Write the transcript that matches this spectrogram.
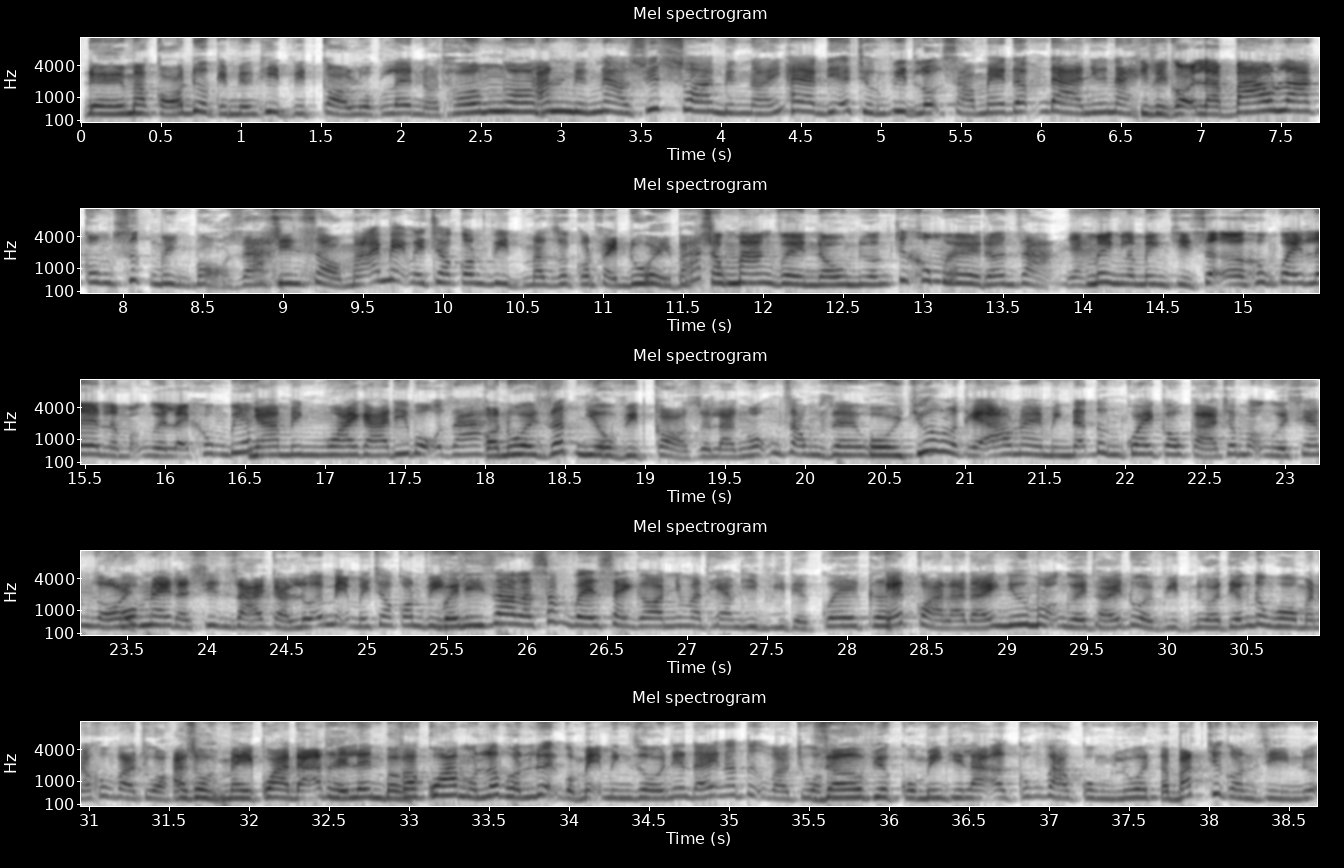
Để mà có được cái miếng thịt vịt cỏ luộc lên nó thơm ngon, Ăn miếng nào suýt xoa miếng nấy, Hay là đĩa trứng vịt lộn xào me đậm đà như này, Thì phải gọi là bao la công sức mình bỏ ra. Xin xỏ mãi mẹ mới cho con vịt mà rồi còn phải đuổi bác Xong mang về nấu nướng chứ không hề đơn giản nha. Mình là mình chỉ sợ không quay lên là mọi người lại không biết. Nhà mình ngoài gà đi bộ ra, Có nuôi rất nhiều vịt cỏ rồi là ngỗng rong rêu. Hồi trước là cái ao này mình đã từng quay câu cá cho mọi người xem rồi. Hôm nay là xin dài cả lưỡi mẹ mới cho con vịt. Với lý do là sắp về Sài Gòn nhưng mà thèm thịt vịt ở quê cơ. Kết quả là đấy, như mọi người thấy, đuổi vịt nửa tiếng đồng hồ mà nó không vào chuồng À rồi may qua đã thấy lên bờ. Và qua một lớp huấn luyện của mẹ mình rồi nên đấy nó tự vào chuồng Giờ việc của mình thì là cũng vào cùng luôn. À, Bắt chứ còn gì nữa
